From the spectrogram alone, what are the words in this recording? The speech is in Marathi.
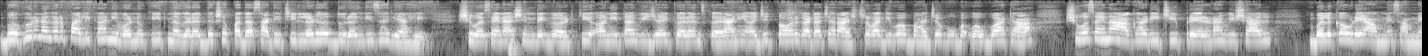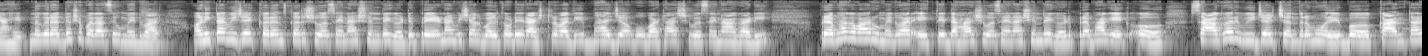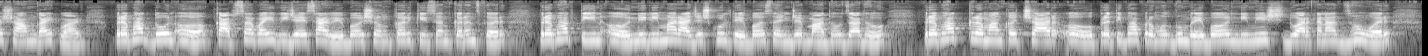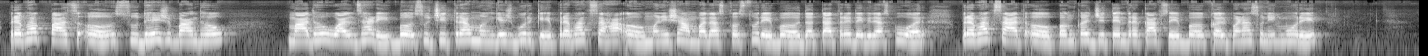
भगूर नगरपालिका निवडणुकीत नगराध्यक्षपदासाठीची लढत दुरंगी झाली आहे. शिवसेना शिंदे गट की अनिता विजय करंजकर आणि अजित पवार गटाच्या राष्ट्रवादी व भाजप उबा उभाठा शिवसेना आघाडीची प्रेरणा विशाल बलकवडे आमने सामने आहेत. नगराध्यक्षपदाचे उमेदवार अनिता विजय करंजकर शिवसेना शिंदे गट प्रेरणा विशाल बलकवडे राष्ट्रवादी भाजप उभाठा शिवसेना आघाडी प्रभागवार उमेदवार एक ते दहा शिवसेना शिंदेगड प्रभाग एक अ सागर विजय चंद्रमोरे ब कांता श्याम गायकवाड प्रभाग दोन अ कापसाबाई विजय साळवे ब शंकर किसन करंजकर प्रभाग तीन अ निलिमा राजेश कुलते ब संजय माधव जाधव प्रभाग क्रमांक चार अ प्रतिभा प्रमोद घुमरे ब निमिष द्वारकानाथ झंवर प्रभाग पाच अ सुधेश बांधव माधव वालझाडे ब. सुचित्रा मंगेश बुरके प्रभाग सहा अ. मनीषा अंबादास कस्तुरे ब. दत्तात्रय देविदास कुवर प्रभाग सात अ. पंकज जितेंद्र कापसे ब. कल्पना सुनील मोरे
